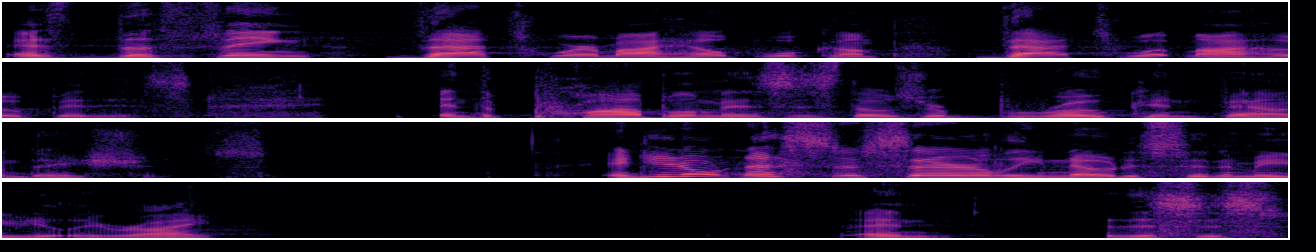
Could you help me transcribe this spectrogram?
as the thing. That's where my help will come. That's what my hope is. And the problem is, is those are broken foundations. And you don't necessarily notice it immediately, right? And this is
